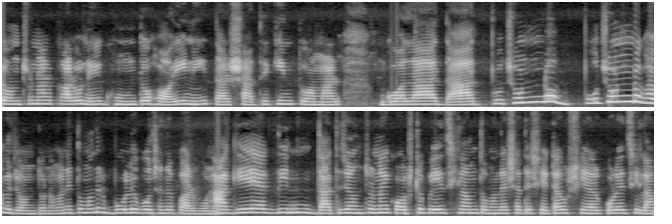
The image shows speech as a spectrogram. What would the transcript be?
যন্ত্রণার কারণে ঘুম তো হয়নি। তার সাথে কিন্তু আমার গলা, দাঁত প্রচণ্ড, প্রচণ্ডভাবে যন্ত্রণা। মানে তোমাদের বলে বোঝাতে পারব না। আগে একদিন দাঁতে যন্ত্রণায় কষ্ট পেয়েছিলাম, তোমাদের সাথে সেটাও শেয়ার করেছিলাম।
